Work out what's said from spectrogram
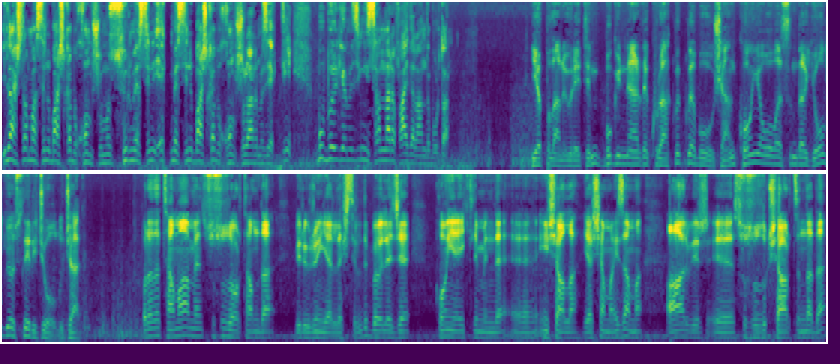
İlaçlamasını başka bir komşumuz, sürmesini, ekmesini başka bir komşularımız ekti. Bu bölgemizin insanları faydalandı buradan. Yapılan üretim bugünlerde kuraklıkla boğuşan Konya Ovası'nda yol gösterici olacak. Burada tamamen susuz ortamda bir ürün yerleştirildi. Böylece Konya ikliminde e, inşallah yaşamayız ama ağır bir e, susuzluk şartında da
